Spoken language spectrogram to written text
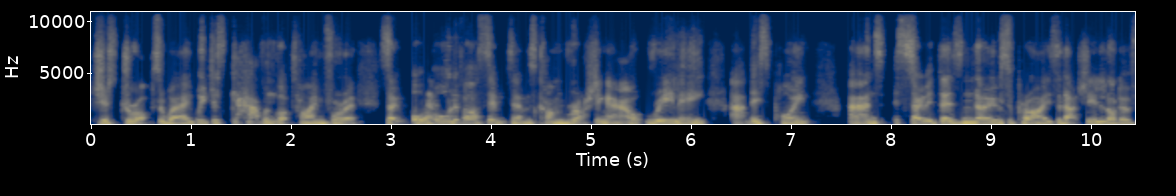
just drops away. We just haven't got time for it. So all, yeah. all of our symptoms come rushing out really at this point. And so there's no surprise that actually a lot of,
